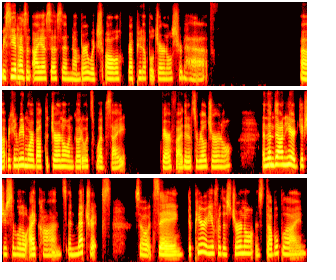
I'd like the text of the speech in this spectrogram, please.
we see it has an ISSN number, which all reputable journals should have. Uh, we can read more about the journal and go to its website, verify that it's a real journal. And then down here, it gives you some little icons and metrics. So it's saying the peer review for this journal is double blind.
